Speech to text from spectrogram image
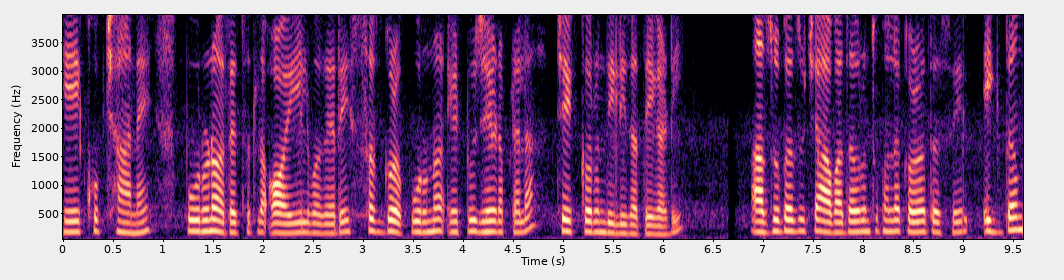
हे खूप छान आहे. पूर्ण त्याच्यातलं ऑइल वगैरे सगळं पूर्ण ए टू झेड आपल्याला चेक करून दिली जाते गाडी. आजूबाजूच्या आवाजावरून तुम्हाला कळत असेल एकदम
